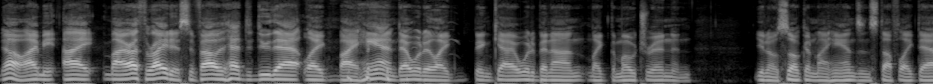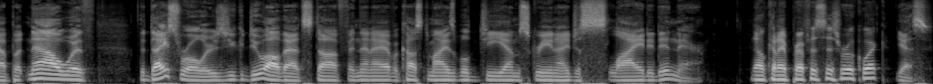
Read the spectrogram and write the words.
No, I mean, I my arthritis. If I had to do that like by hand, that would have like been. I would have been on like the Motrin and you know soaking my hands and stuff like that. But now with the dice rollers, you could do all that stuff, and then I have a customizable GM screen. I just slide it in there. Now, can I preface this real quick? Yes.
